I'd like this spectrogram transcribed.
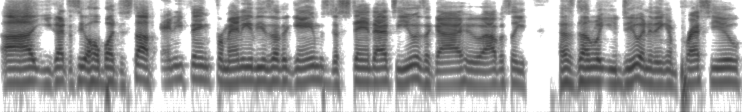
Uh, you got to see a whole bunch of stuff. Anything from any of these other games just stand out to you as a guy who obviously has done what you do? Anything impress you?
